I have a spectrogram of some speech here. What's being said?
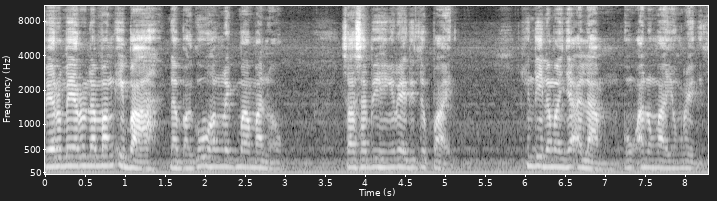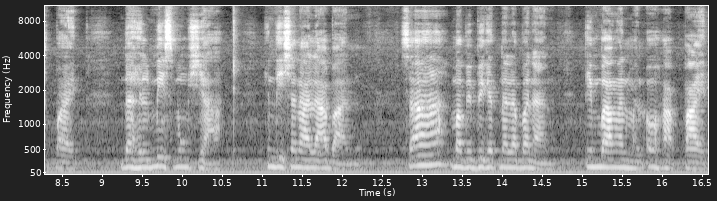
Pero meron namang iba na baguhang nagmamanok, sasabihin ready to fight, hindi naman niya alam kung ano nga yung ready to fight. Dahil mismong siya, hindi siya nalaban, sa mabibigat na labanan, timbangan man o half fight.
